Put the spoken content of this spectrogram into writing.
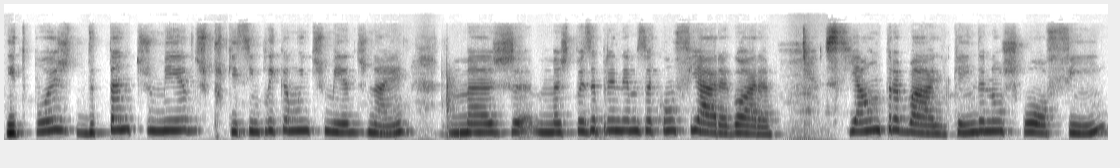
e depois de tantos medos, porque isso implica muitos medos, não é? Mas, mas depois aprendemos a confiar. Agora, se há um trabalho que ainda não chegou ao fim,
